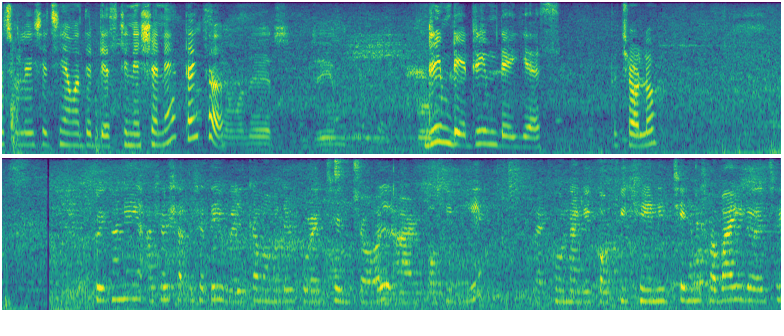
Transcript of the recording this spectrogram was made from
আমরা চলে এসেছি আমাদের ডেস্টিনেশনে তাই তো? আমাদের dream dream day dream day yes তো চলো। তো এখানে আসার সাথে সাথেই ওয়েলকাম আমাদের করেছে জল আর কফি দিয়ে। এখন আগে কফি খেয়ে নিচ্ছে। এখানে সবাই রয়েছে।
